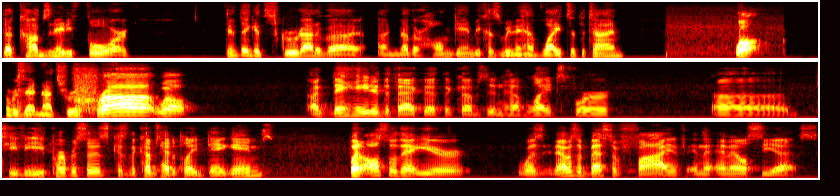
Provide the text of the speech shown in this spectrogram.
The Cubs in '84 didn't they get screwed out of a another home game because we didn't have lights at the time, well, or was that not true? Pro, well, i they hated the fact that the Cubs didn't have lights for uh, TV purposes because the Cubs had to play day games. But also that year was that was a best of five in the NLCS.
